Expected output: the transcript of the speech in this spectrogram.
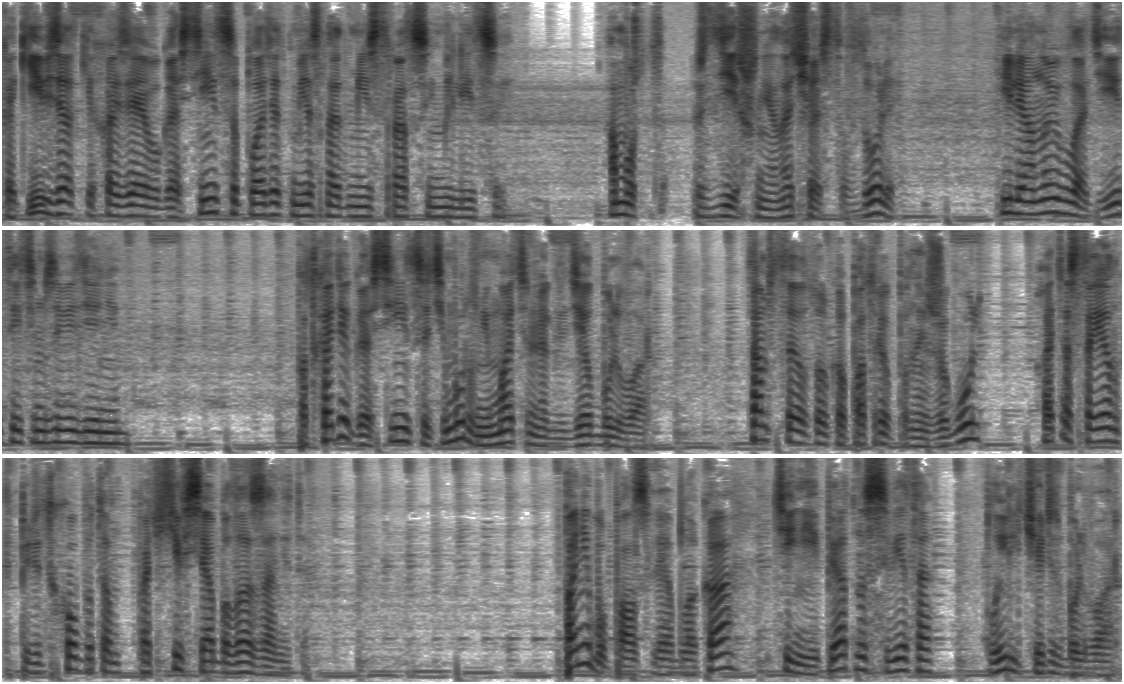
Какие взятки хозяева гостиницы платят местной администрации и милиции? А может, здешнее начальство в доле? Или оно и владеет этим заведением? Подходя к гостинице, Тимур внимательно глядел бульвар. Там стоял только потрепанный «Жигуль», хотя стоянка перед Хоботом почти вся была занята. По небу ползли облака, тени и пятна света плыли через бульвар.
